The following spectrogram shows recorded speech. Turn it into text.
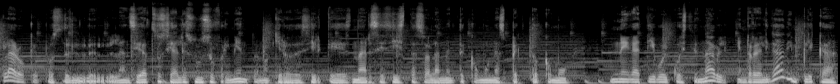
claro que pues la ansiedad social es un sufrimiento, no quiero decir que es narcisista solamente como un aspecto como negativo y cuestionable, en realidad implica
